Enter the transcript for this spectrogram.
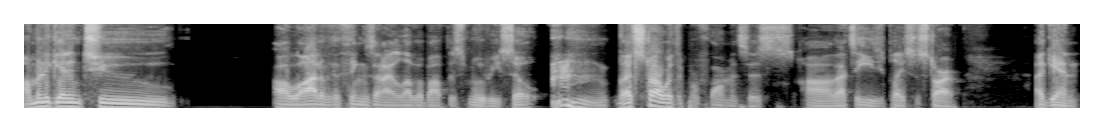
I'm going to get into a lot of the things that I love about this movie. So let's start with the performances. Uh, that's an easy place to start. Again,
